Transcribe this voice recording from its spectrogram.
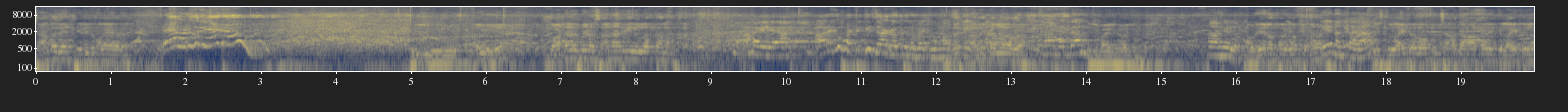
ಚಂದದೆ ಅಂತ ಹೇಳಿದ ಮಗ ಯಾರ ಏ ಹುಡುಗರು ಏನು ಅಯ್ಯೋ ಅವಿ ದೊಡ್ಡಾರ್ ಬೇಡ ಸಣ್ಣಾರಿಗೆ ಇಲ್ಲತ್ತಲ್ಲ ಅಯ್ಯ ಅವ್ರಿಗೆ ಅದಕ್ಕೆಲ್ಲ ಅವ್ರು ಇಲ್ಲಿ ಹೇಳ್ತೀನಿ ಹಾ ಹೇಳು ಅವ್ರು ಏನಂತಾರೆ ಗೊತ್ತನ ಏನಂತಾರ ಇಷ್ಟು ಲೈಟ್ ಅದ ಅಂತ ಚಂದ ಕಾಣತ್ತಾರ ಈಕೆ ಲೈಟ್ ಇಲ್ಲ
